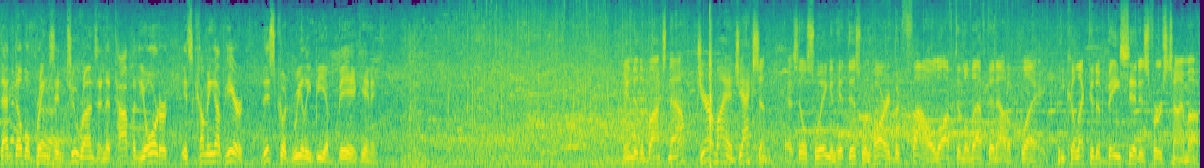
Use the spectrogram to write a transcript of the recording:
That double brings in two runs, and the top of the order is coming up here. This could really be a big inning. Into the box now, Jeremiah Jackson. As he'll swing and hit this one hard, but foul off to the left and out of play. He collected a base hit his first time up.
